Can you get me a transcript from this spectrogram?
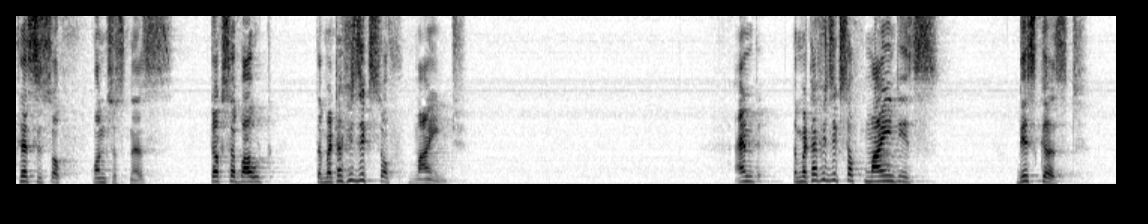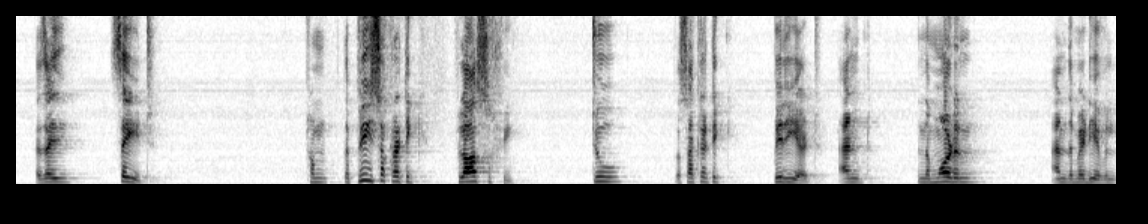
thesis of consciousness talks about the metaphysics of mind and the metaphysics of mind is discussed as I said from the pre Socratic philosophy to the Socratic period and in the modern and the medieval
